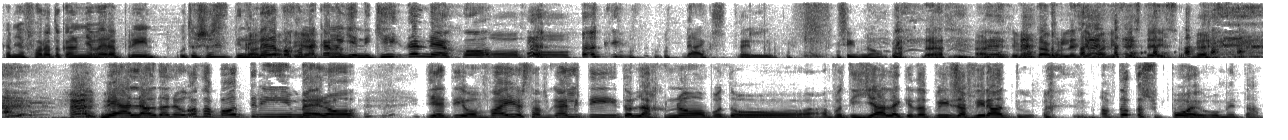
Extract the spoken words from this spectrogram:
Καμιά φορά το κάνω μια μέρα πριν. Ούτως ώστε την Κάνεις ημέρα που έχω να αυριανά. κάνω γενική δεν έχω. Εντάξει, τρελή. Συγγνώμη. Εντάξει, α, και μετά μου λες για manifestation. ναι, αλλά όταν εγώ θα πάω τριήμερο. Γιατί ο Βάιος θα βγάλει τη- το λαχνό από, το, από τη γυάλα και θα πει ζαφυρά του. Αυτό θα σου πω εγώ μετά.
